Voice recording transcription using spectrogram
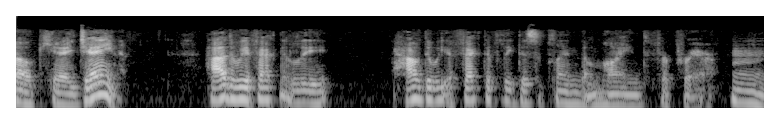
Okay, Jane. How do we effectively how do we effectively discipline the mind for prayer? Hmm.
